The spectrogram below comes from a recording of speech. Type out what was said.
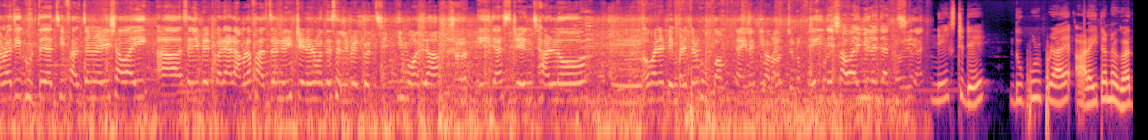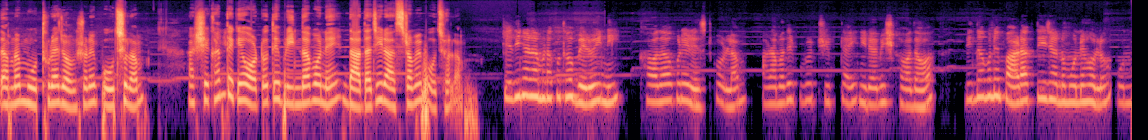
আমরা যে ঘুরতে যাচ্ছি ফার্স্ট জানুয়ারি সবাই সেলিব্রেট করে আর আমরা ফার্স্ট জানুয়ারি ট্রেনের মধ্যে সেলিব্রেট করছি। কি মজা। এই জাস্ট ট্রেন ছাড়লো। ওখানে টেম্পারেচার খুব কম তাই না কি হবে? এই যে সবাই মিলে যাচ্ছি। নেক্সট ডে দুপুর প্রায় আড়াইটা নাগাদ আমরা মথুরা জংশনে পৌঁছলাম আর সেখান থেকে অটোতে বৃন্দাবনে দাদাজির আশ্রমে পৌঁছলাম। সেদিন আর আমরা কোথাও বেরোইনি খাওয়া দাওয়া করে রেস্ট করলাম আর আমাদের পুরো ট্রিপটাই নিরামিষ খাওয়া দাওয়া বৃন্দাবনে পা রাখতেই যেন মনে হলো অন্য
